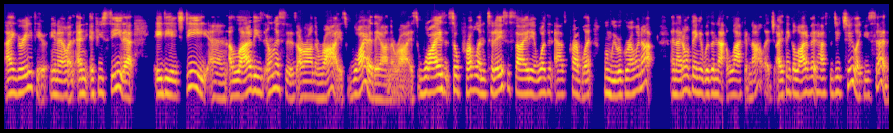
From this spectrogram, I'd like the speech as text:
I agree with you, you know, and, and if you see that ADHD and a lot of these illnesses are on the rise, why are they on the rise? Why is it so prevalent in today's society? It wasn't as prevalent when we were growing up. And I don't think it was a na- lack of knowledge. I think a lot of it has to do too, like you said,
